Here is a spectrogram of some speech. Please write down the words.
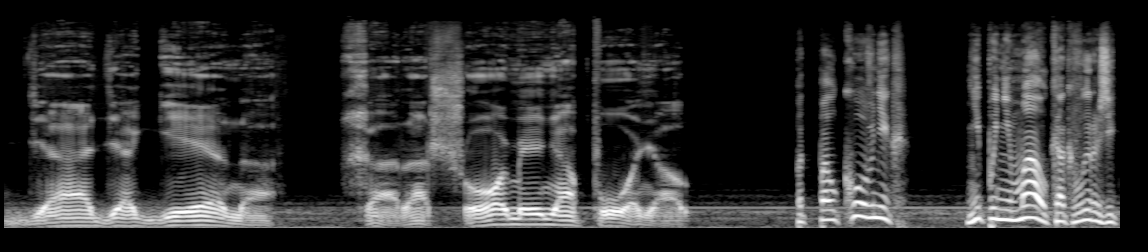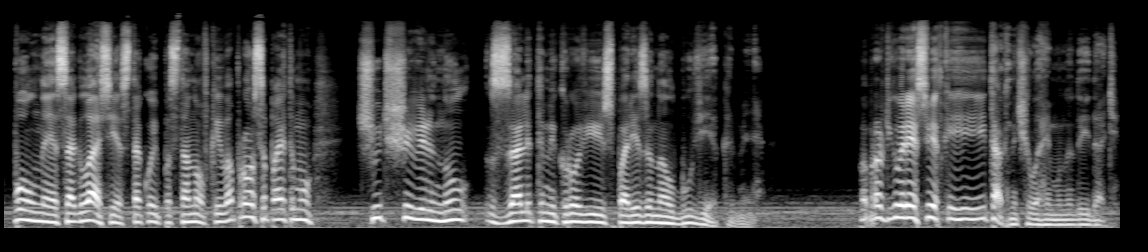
Дядя Гена хорошо меня понял. Подполковник не понимал, как выразить полное согласие с такой постановкой вопроса, поэтому чуть шевельнул с залитыми кровью из пореза на лбу веками. По правде говоря, Светка и так начала ему надоедать.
